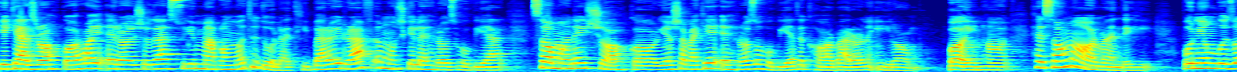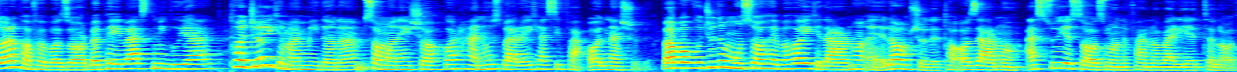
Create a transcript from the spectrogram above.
یکی از راهکارهای ارائه شده از سوی مقامات دولتی برای رفع مشکل احراز هویت سامانه شاهکار یا شبکه احراز هویت کاربران ایران بود. با این حال حسام آرمندهی بنیانگذار کافه بازار به پیوست می‌گوید تا جایی که من می‌دانم سامانه شاهکار هنوز برای کسی فعال نشده و با وجود مصاحبه هایی که در آنها اعلام شده تا آذر ماه از سوی سازمان فناوری اطلاعات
